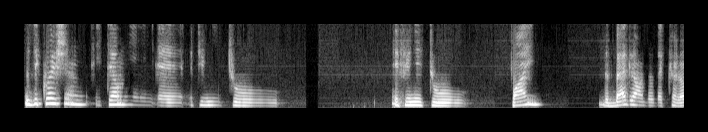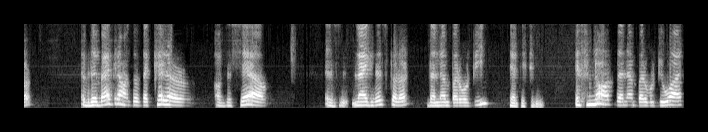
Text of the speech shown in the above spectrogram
With the question, tell me uh, if you need to if you need to find the background of the color. If the background of the color of the cell is like this color, the number will be 33. If not, the number will be what?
